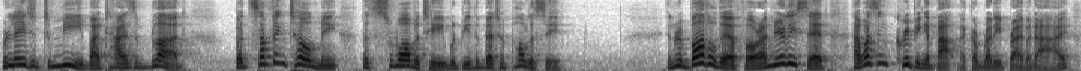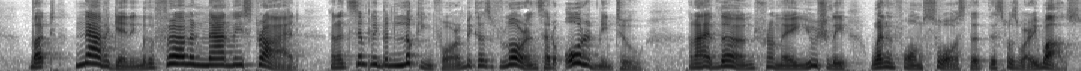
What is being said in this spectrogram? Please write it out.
related to me by ties of blood, but something told me that suavity would be the better policy. In rebuttal, therefore, I merely said I wasn't creeping about like a ruddy private eye, but navigating with a firm and manly stride, and had simply been looking for him because Florence had ordered me to, and I had learned from a usually well informed source that this was where he was.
